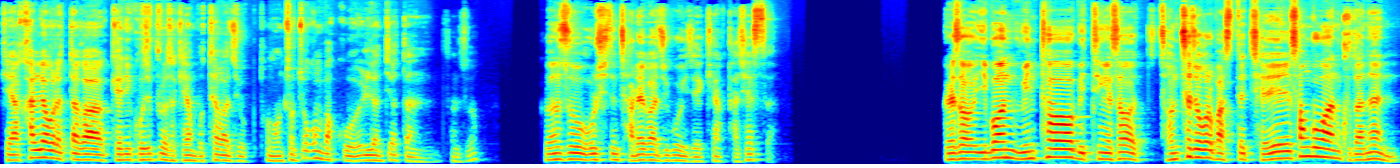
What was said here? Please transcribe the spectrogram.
계약하려고 했다가 괜히 고집 부려서 계약 못 해가지고 돈 엄청 조금 받고 1년 뛰었다는 선수. 그 선수 올 시즌 잘해가지고 이제 계약 다시 했어. 그래서 이번 winter meeting에서 전체적으로 봤을 때 제일 성공한 구단은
